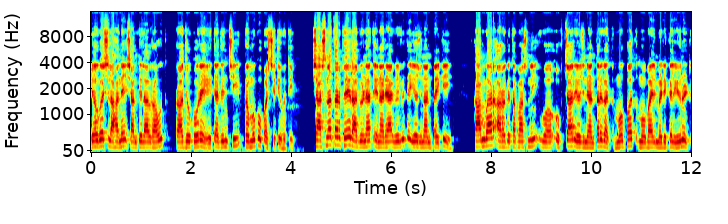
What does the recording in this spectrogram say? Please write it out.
योगेश लहाने शांतीलाल राऊत राजू कोरे इत्यादींची प्रमुख उपस्थिती होती. शासनातर्फे राबविण्यात येणाऱ्या विविध योजनांपैकी कामगार आरोग्य तपासणी व उपचार योजनेअंतर्गत मोफत मोबाईल मेडिकल युनिट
